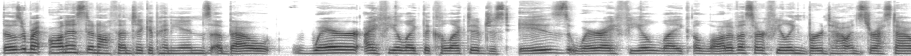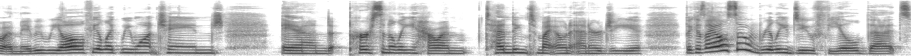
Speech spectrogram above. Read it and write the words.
Those are my honest and authentic opinions about where I feel like the collective just is, where I feel like a lot of us are feeling burnt out and stressed out, and maybe we all feel like we want change. And personally, how I'm tending to my own energy, because I also really do feel that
